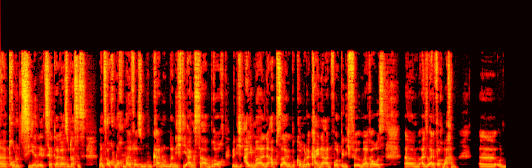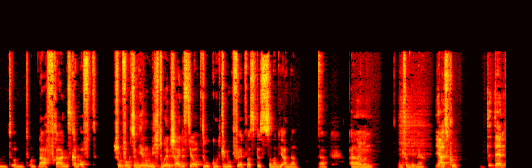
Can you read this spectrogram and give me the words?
äh, produzieren etc., so dass es man es auch nochmal versuchen kann und man nicht die Angst haben braucht, wenn ich einmal eine Absage bekomme oder keine Antwort, bin ich für immer raus. Ähm, also einfach machen äh, und, und, und nachfragen. Das kann oft schon funktionieren und nicht du entscheidest ja, ob du gut genug für etwas bist, sondern die anderen. Ja, ähm, ja und von dem her. Ja, ist cool. Denn,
